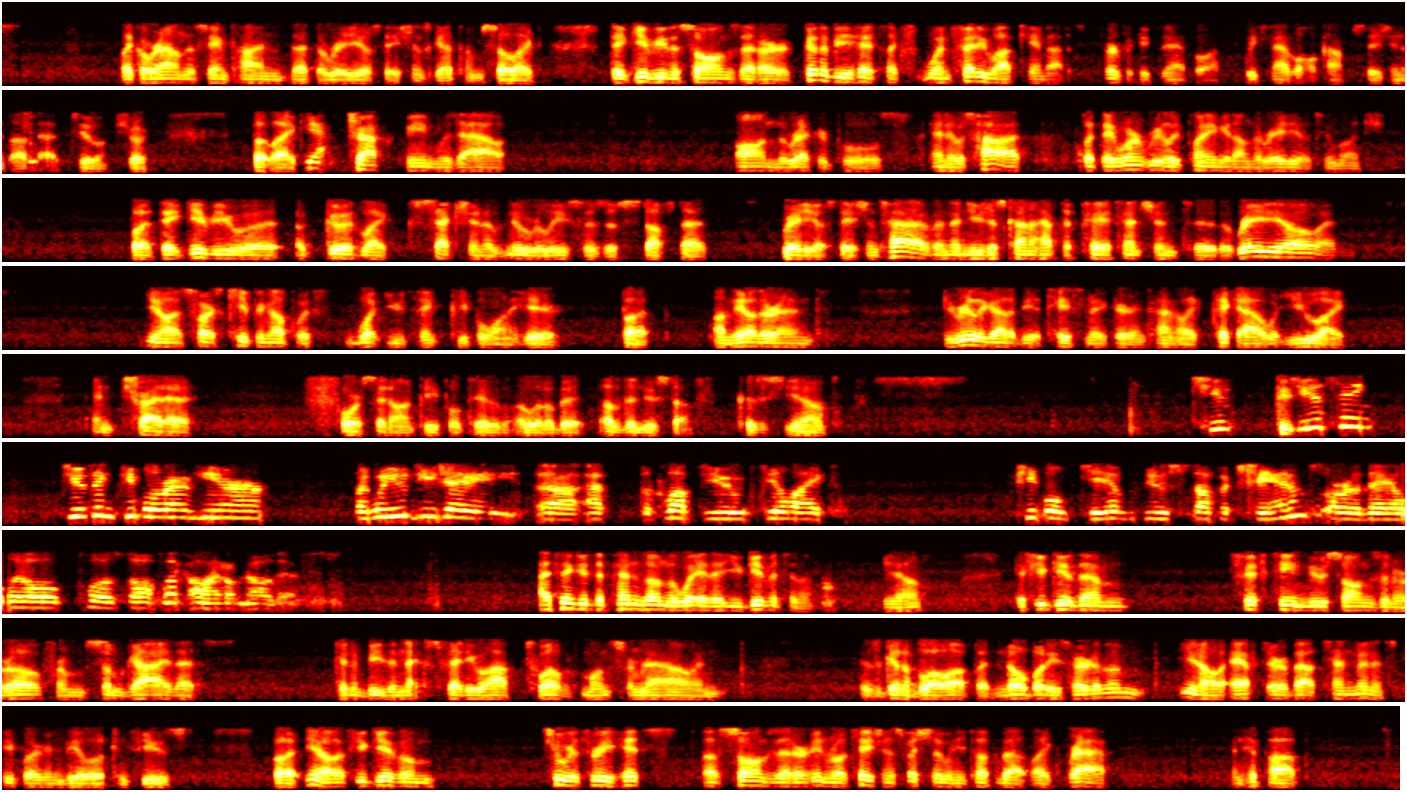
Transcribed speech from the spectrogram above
like around the same time that the radio stations get them. So like they give you the songs that are going to be hits. Like when Fetty Wap came out, it's a perfect example. We can have a whole conversation about that too, I'm sure. But like Yeah. Trap Queen was out on the record pools and it was hot, but they weren't really playing it on the radio too much. But they give you a, a good like section of new releases of stuff that radio stations have, and then you just kind of have to pay attention to the radio and you know, as far as keeping up with what you think people want to hear. But on the other end, you really got to be a tastemaker and kind of like pick out what you like and try to force it on people too a little bit of the new stuff because you know Do you, do you think do you think people around here like when you DJ uh, at the club, do you feel like people give new stuff a chance, or are they a little closed off? Like, oh, I don't know this. I think it depends on the way that you give it to them. You know, if you give them 15 new songs in a row from some guy that's going to be the next Fetty Wap 12 months from now and is going to blow up, but nobody's heard of him, you know, after about 10 minutes, people are going to be a little confused. But you know, if you give them two or three hits of songs that are in rotation, especially when you talk about like rap and hip hop,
